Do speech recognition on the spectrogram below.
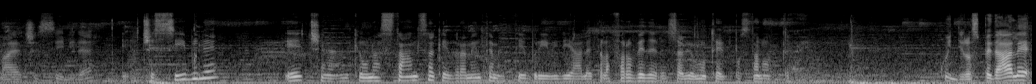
Ma è accessibile? è accessibile e c'è anche una stanza che veramente mette i brividi, Ale, te la farò vedere se abbiamo tempo stanotte. Ok. Quindi l'ospedale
